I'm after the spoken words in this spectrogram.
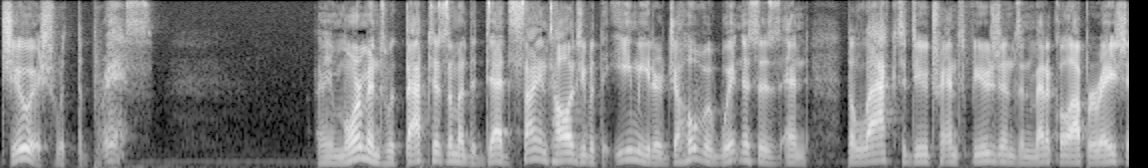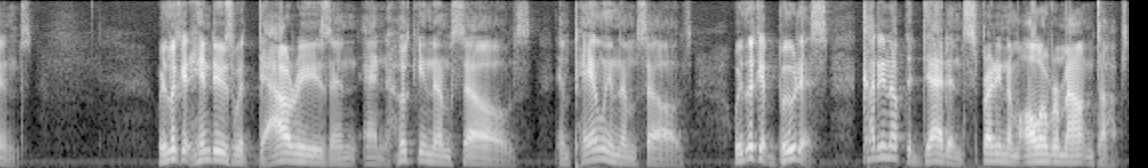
Jewish with the bris. I mean, Mormons with baptism of the dead, Scientology with the e meter, Jehovah Witnesses and the lack to do transfusions and medical operations. We look at Hindus with dowries and, and hooking themselves, impaling themselves. We look at Buddhists cutting up the dead and spreading them all over mountaintops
